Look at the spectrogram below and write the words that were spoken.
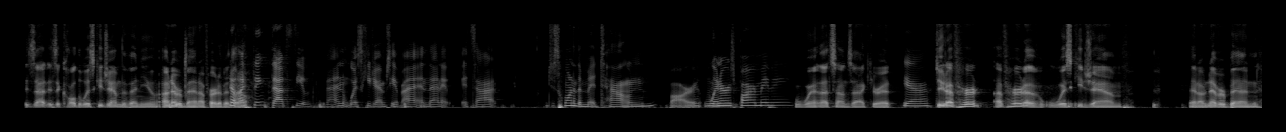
is that? Is it called the Whiskey Jam? The venue? I've never been. I've heard of it no though. i think that's the event whiskey jam's the event and then it, it's at just one of the midtown bar winners bar maybe When, that sounds accurate. yeah Dude, I've heard I've heard of Whiskey Jam and I've never been,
